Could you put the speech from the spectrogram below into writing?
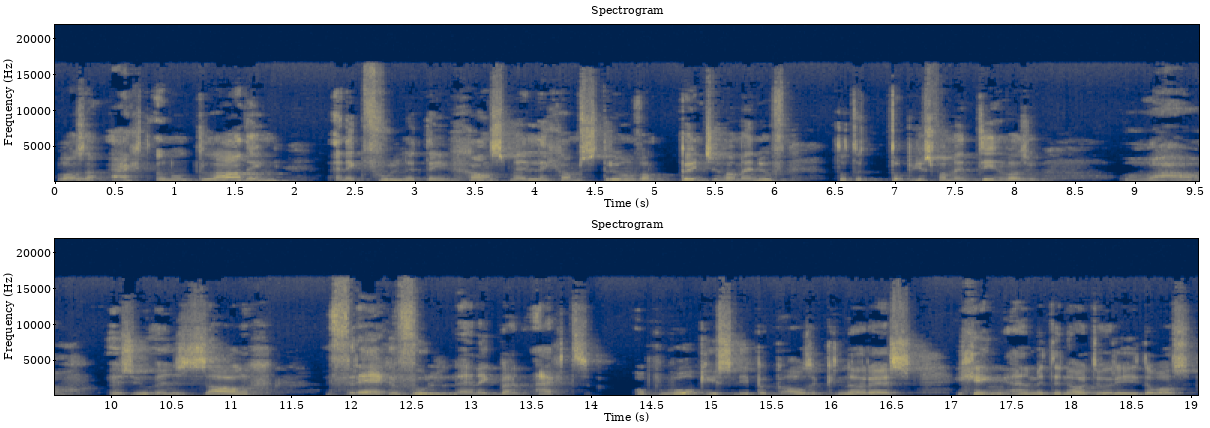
was dat echt een ontlading. En ik voelde het in gans mijn lichaam stromen, van het puntje van mijn hoofd tot de topjes van mijn tenen. Was zo, wauw, zo een zalig, vrij gevoel. En ik ben echt op wolkjes liep ik als ik naar huis ging en met de auto reed. Dat was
